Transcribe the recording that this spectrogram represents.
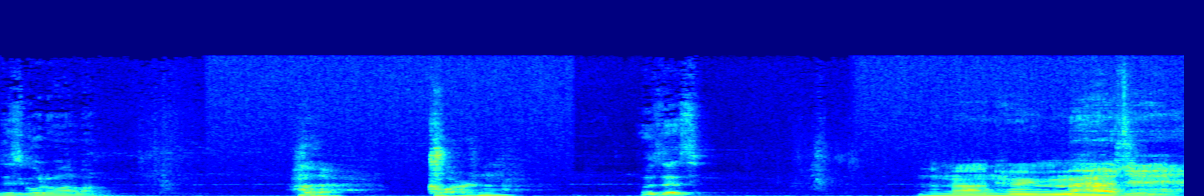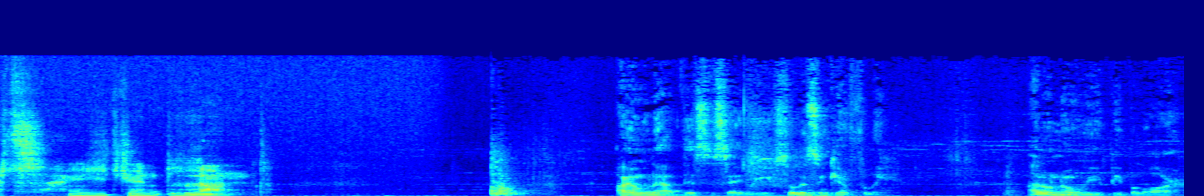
This is Gordon Valman. Hello, Gordon. Who's this? The man who murdered Agent Lund. I only have this to say to you, so listen carefully. I don't know who you people are,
